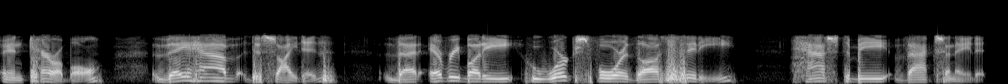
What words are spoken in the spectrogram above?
and terrible, they have decided that everybody who works for the city has to be vaccinated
